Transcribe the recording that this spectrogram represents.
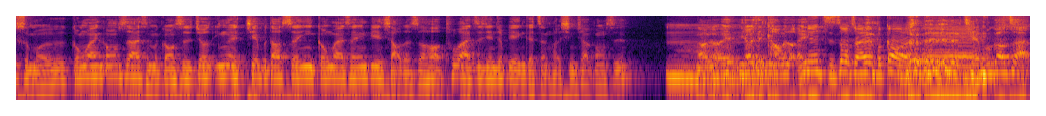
什么公关公司啊，什么公司，就因为接不到生意，公关生意变小的时候，突然之间就变一个整合行销公司。嗯，然后说，哎，有点搞不懂，哎，因为只做专业不够了，对对对，钱不够赚，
